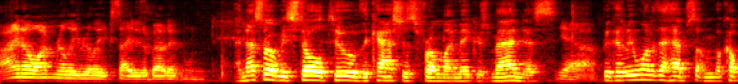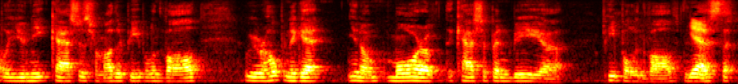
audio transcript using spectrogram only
I know I'm really really excited about it and And that's why we stole two of the caches from my Maker's Madness. yeah because we wanted to have some a couple of unique caches from other people involved. We were hoping to get you know more of the cash up and be uh, people involved. In Yes. this.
